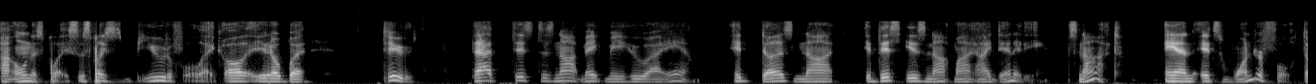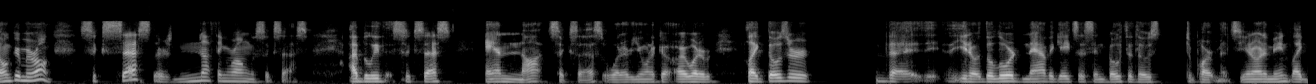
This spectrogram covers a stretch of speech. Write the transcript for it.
i own this place. This place is beautiful like all you know but dude that this does not make me who i am. It does not it, this is not my identity. It's not and it's wonderful don't get me wrong success there's nothing wrong with success i believe that success and not success, whatever you want to go, or whatever. Like those are the you know the Lord navigates us in both of those departments. You know what I mean? Like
